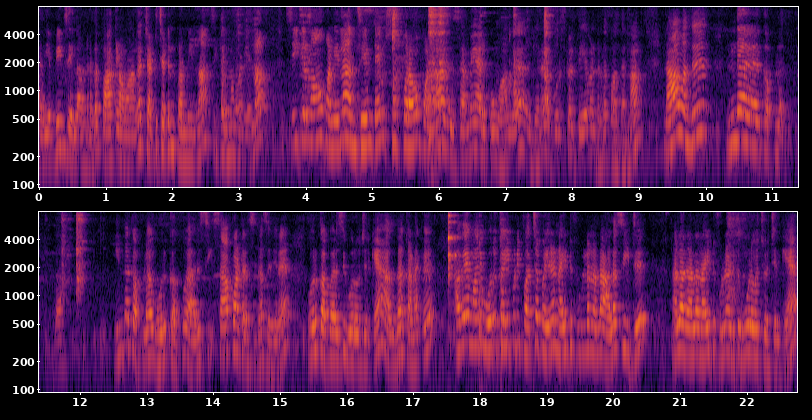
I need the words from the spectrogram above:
அது எப்படின்னு செய்யலான்றதை பார்க்கலாம் வாங்க. சட்டு சட்டுன்னு பண்ணிடலாம். சீக்கிரமாக பண்ணிடலாம். சீக்கிரமாகவும் பண்ணிடலாம். அட் சேம் டைம் சூப்பராகவும் பண்ணலாம். அது செமையாக இருக்கும். வாங்க அதுக்கு என்னென்ன பொருட்கள் தேவைன்றதை பார்த்துடலாம். நான் வந்து இந்த கப்பில் இந்த கப்பில் ஒரு கப்பு அரிசி சாப்பாட்டு அரிசி தான் செய்கிறேன் ஒரு கப் அரிசி ஊற வச்சுருக்கேன். அதுதான் கணக்கு. அதே மாதிரி ஒரு கைப்பிடி பச்சை பயிரை நைட்டு ஃபுல்லாக நல்லா அலசிட்டு நல்லா நல்லா நைட்டு ஃபுல்லாக எடுத்து ஊற வச்சு வச்சுருக்கேன்.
